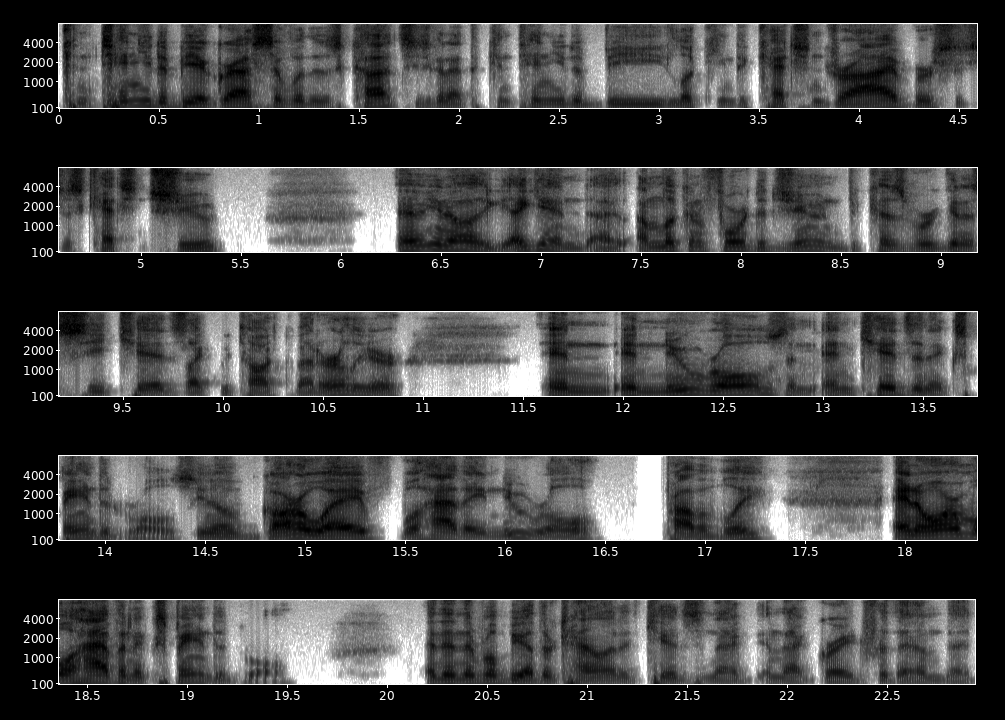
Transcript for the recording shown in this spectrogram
continue to be aggressive with his cuts. He's going to have to continue to be looking to catch and drive versus just catch and shoot. And, you know, again, I'm looking forward to June because we're going to see kids like we talked about earlier in in new roles and, and kids in expanded roles. You know, Garwey will have a new role probably, and Orm will have an expanded role. And then there will be other talented kids in that in that grade for them that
